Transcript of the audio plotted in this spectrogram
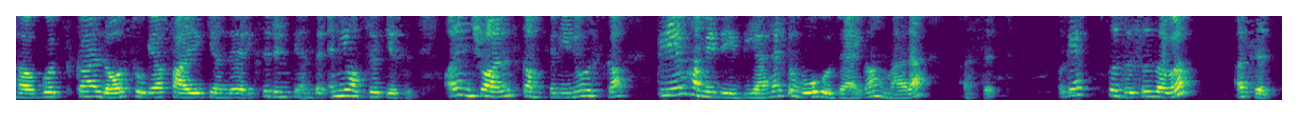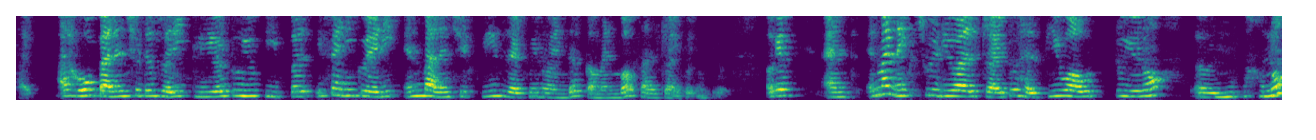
था गुड्स का लॉस हो गया फायर के अंदर एक्सीडेंट के अंदर एनी ऑफ़ द केसेस और इंश्योरेंस कंपनी ने उसका क्लेम हमें दे दिया है तो वो हो जाएगा हमारा asset okay so this is our asset side I hope balance sheet is very clear to you people. If any query in balance sheet, please let me know in the comment box. I'll try to improve. Okay. And in my next video, I'll try to help you out to, you know, know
